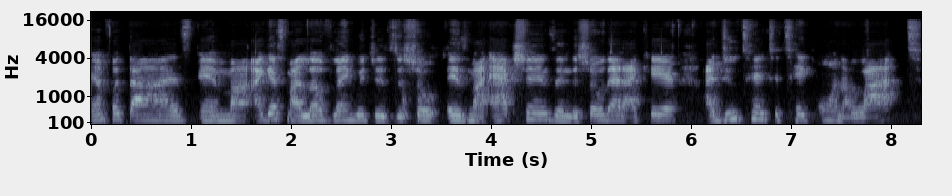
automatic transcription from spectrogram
empathize and my, I guess my love language is the show is my actions and the show that I care. I do tend to take on a lot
